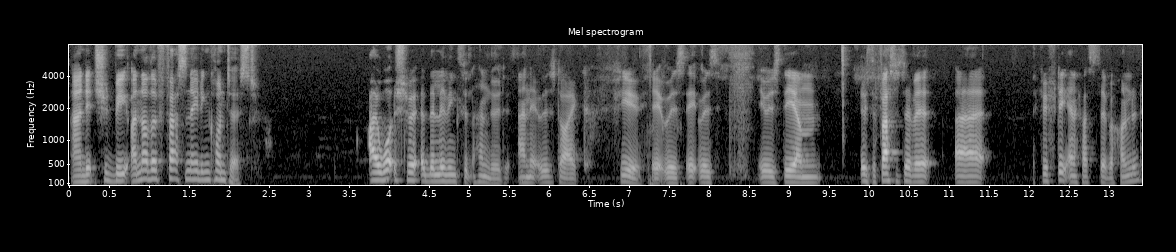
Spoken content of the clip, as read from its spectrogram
and it should be another fascinating contest. I watched it at the Livingstone Hundred, and it was like, phew! It was, it was, it was the um, it was the fastest ever uh, fifty and the fastest ever hundred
